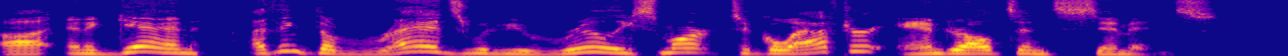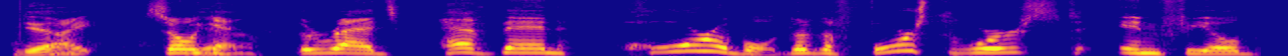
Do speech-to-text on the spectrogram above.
uh, and again, I think the Reds would be really smart to go after Andrelton Simmons. Yeah. Right. So again, Yeah. the Reds have been horrible. They're the fourth worst infield,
